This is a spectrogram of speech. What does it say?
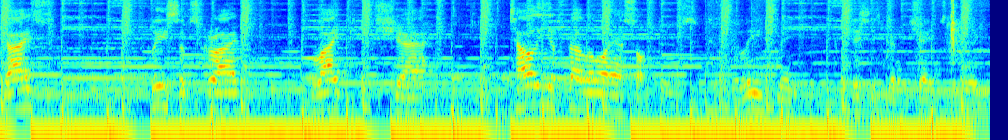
Guys, please subscribe, like, share, tell your fellow airsofters because believe me, this is going to change the way you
